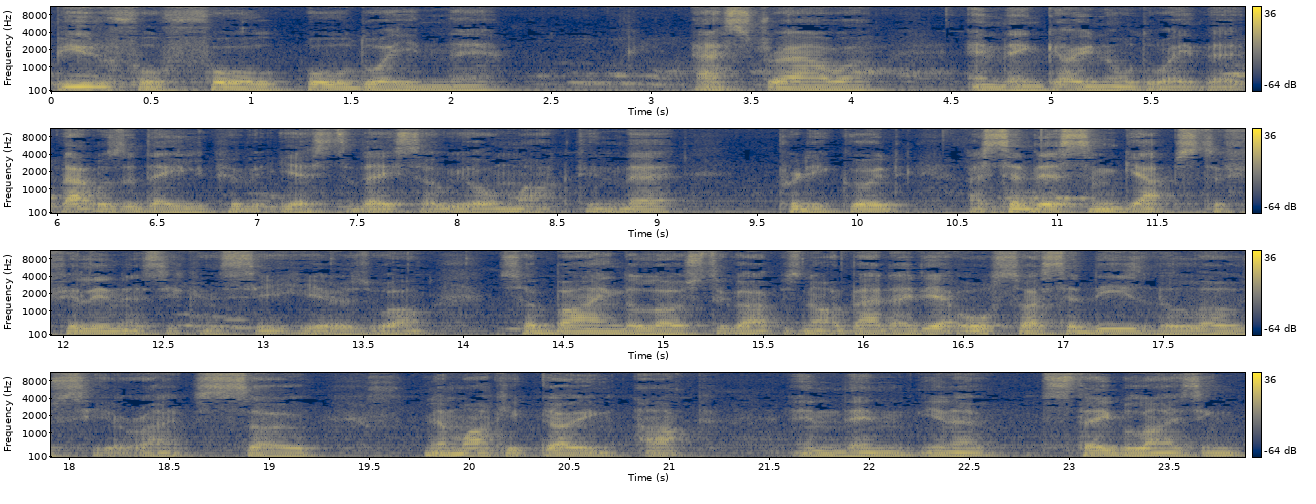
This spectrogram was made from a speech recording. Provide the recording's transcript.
Beautiful fall all the way in there. Astro hour and then going all the way there. That was the daily pivot yesterday so we all marked in there. Pretty good. I said there's some gaps to fill in as you can see here as well. So buying the lows to go up is not a bad idea. Also I said these are the lows here right? So the market going up and then you know stabilizing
